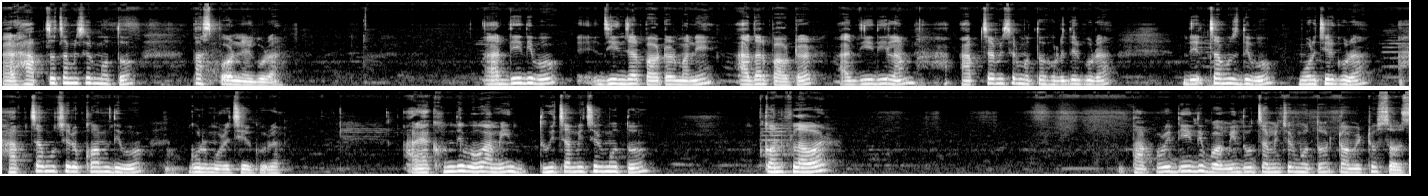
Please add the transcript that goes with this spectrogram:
আর হাফ চা চামচের মতো পাঁচফোড়নের গুঁড়া। আর দিয়ে দিব জিঞ্জার পাউডার মানে আদার পাউডার আর দিয়ে দিলাম হাফ চামচের মতো হলুদের গুঁড়া, দেড় চামচ দিব মরিচের গুঁড়া, হাফ চামচেরও কম দিব গোলমরিচের গুঁড়া। আর এখন দেব আমি দুই চামচের মতো কর্নফ্লাওয়ার। তারপরে দিয়ে দিব আমি দু চামচের মতো টমেটো সস।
